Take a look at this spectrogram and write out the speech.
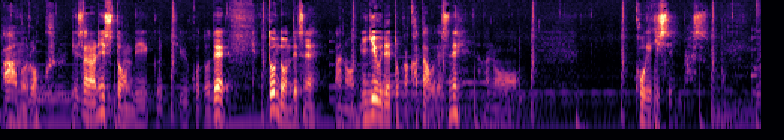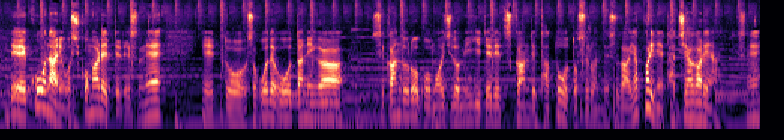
アームロックでさらにストーンビークっていうことでどんどんですねあの右腕とか肩をですねあの攻撃していきます。でコーナーに押し込まれてですね、えーとそこで大谷がセカンドロープをもう一度右手で掴んで立とうとするんですがやっぱりね立ち上がれないんですね。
